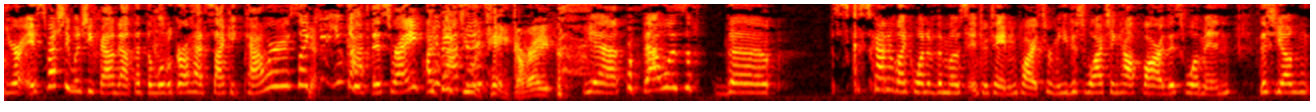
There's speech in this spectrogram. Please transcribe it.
You're, especially when she found out that the little girl had psychic powers. Like, Yeah. you, you got this, right? I you baked got you a this. cake. All right. Yeah, that was the, the it's it's kind of like one of the most entertaining parts for me, just watching how far this woman, this young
